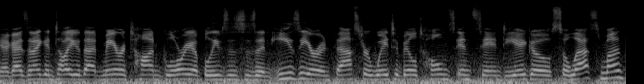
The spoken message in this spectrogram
Yeah, guys, and I can tell you that Mayor Todd Gloria believes this is an easier and faster way to build homes in San Diego. So last month,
